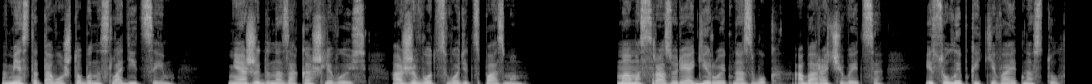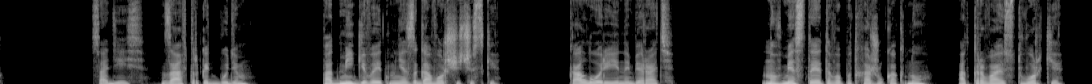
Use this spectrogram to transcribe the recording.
Вместо того, чтобы насладиться им, неожиданно закашливаюсь, а живот сводит спазмом. Мама сразу реагирует на звук, оборачивается и с улыбкой кивает на стул. «Садись, завтракать будем», — подмигивает мне заговорщически. «Калории набирать» но вместо этого подхожу к окну, открываю створки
